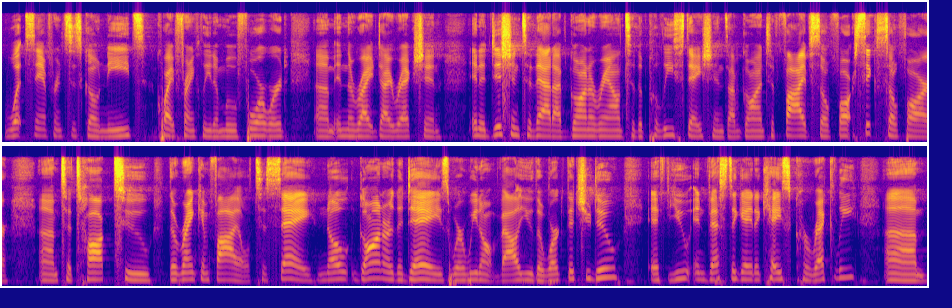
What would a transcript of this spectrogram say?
what San Francisco needs, quite frankly, to move forward um, in the right direction. In addition to that, I've gone around to the police stations. I've gone to five so far, six so far, um, to talk to the rank and file, to say, no, gone are the days where we don't value the work that you do. If you investigate a case correctly um,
